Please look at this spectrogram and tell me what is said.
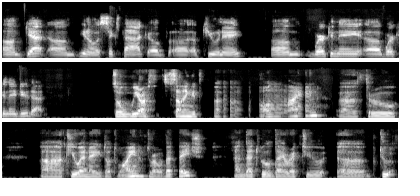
um, get, um, you know, a six pack of uh, of Q and A, um, where can they, uh, where can they do that? So we are selling it uh, online uh, through uh, qna.wine through our webpage, and that will direct you uh, to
